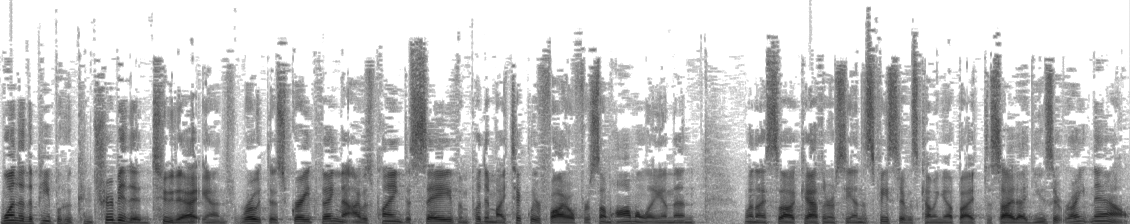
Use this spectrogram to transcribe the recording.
One of the people who contributed to that and wrote this great thing that I was planning to save and put in my tickler file for some homily, and then when I saw Catherine of Siena's feast day was coming up, I decided I'd use it right now.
